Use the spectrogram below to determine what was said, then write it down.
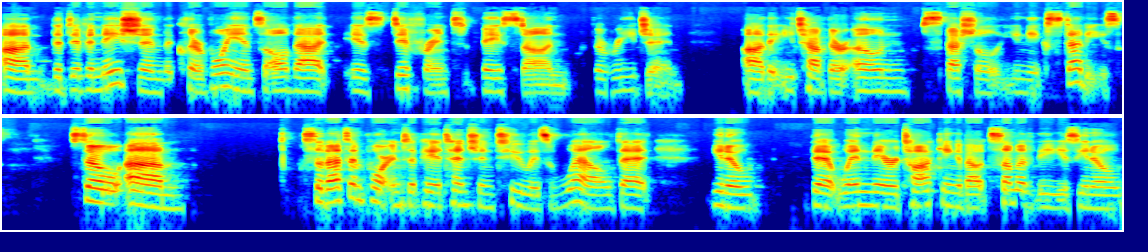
Um, the divination, the clairvoyance, all that is different based on the region. Uh, they each have their own special, unique studies. So, um, so that's important to pay attention to as well. That you know, that when they're talking about some of these, you know,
